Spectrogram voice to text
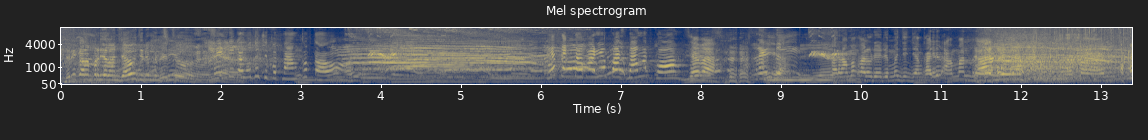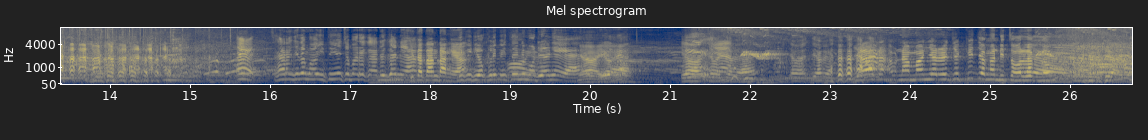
Jadi kalau perjalanan jauh jadi menciut. Randy kamu tuh cepet nangkep tau. Ya tektokannya pas banget kok. Siapa? Randy. Iya. Karena mah kalau udah demen jenjang karir aman. Aduh. Aman. eh, sekarang kita mau itu ya coba reka adegan ya. Kita tantang ya. Di video klip itu ini modelnya ya. Ya, ya, ya. Yo, coba coba ya. Coba coba. Ya, na- namanya rezeki jangan ditolak Iya. dong. Iya, iya.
